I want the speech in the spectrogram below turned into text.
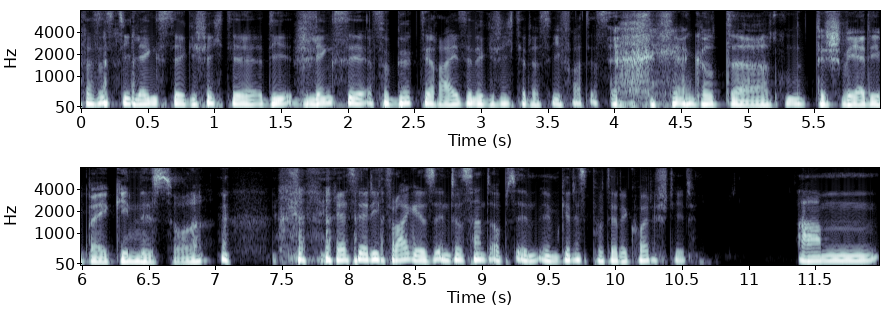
Das ist die längste Geschichte, die, die längste verbürgte Reise in der Geschichte der Seefahrt ist. Ja gut, äh, beschwer die bei Guinness, oder? ja, es wäre die Frage, es ist interessant, ob es im, im Guinness-Buch der Rekorde steht. Am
